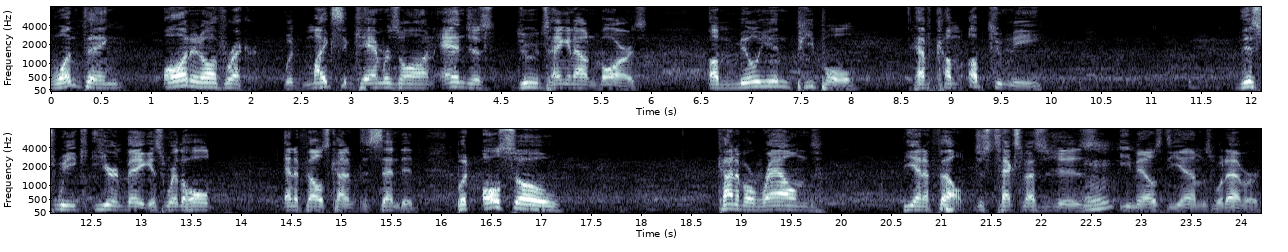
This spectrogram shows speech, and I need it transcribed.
one thing, on and off record, with mics and cameras on, and just dudes hanging out in bars, a million people have come up to me this week here in Vegas, where the whole NFL's kind of descended, but also kind of around the NFL, just text messages, mm-hmm. emails, DMs, whatever.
